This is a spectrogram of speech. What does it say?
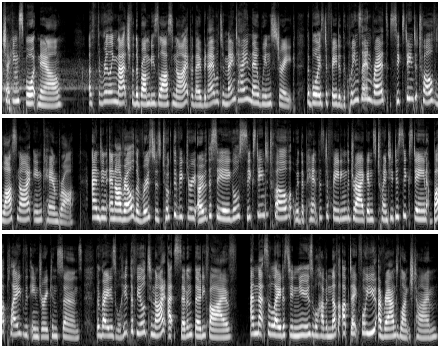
Checking sport now. A thrilling match for the Brumbies last night, but they've been able to maintain their win streak. The boys defeated the Queensland Reds 16 to 12 last night in Canberra. And in NRL, the Roosters took the victory over the Sea Eagles 16 to 12 with the Panthers defeating the Dragons 20 to 16 but plagued with injury concerns. The Raiders will hit the field tonight at 7:35. And that's the latest in news. We'll have another update for you around lunchtime.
